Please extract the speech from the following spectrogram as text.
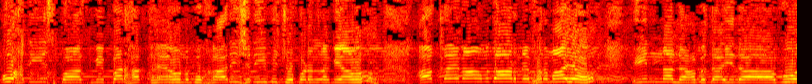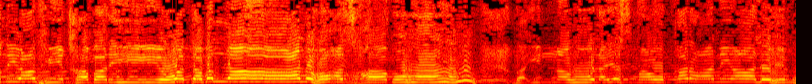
او حدیث پاک بھی برحق ہے ان بخاری شریف وچ پڑھن لگیا وا آقا نامدار نے فرمایا، ان العبد اذا وضع في خبره وتولى عنه اصحابه وانه لا يسمع قران عليهم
